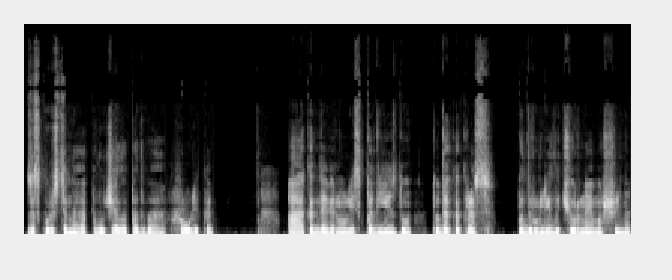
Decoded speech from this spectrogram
За скорость она получала по два фролика. А когда вернулись к подъезду, туда как раз подрулила черная машина.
